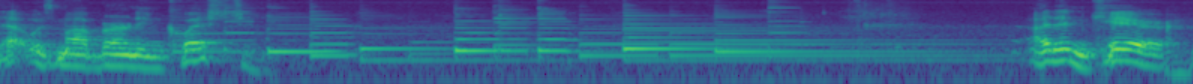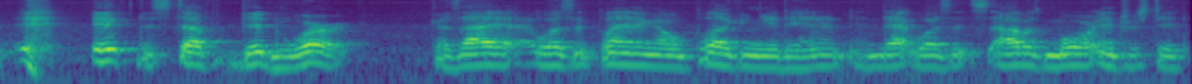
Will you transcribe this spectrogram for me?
That was my burning question. I didn't care if the stuff didn't work because I wasn't planning on plugging it in and that wasn't I was more interested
